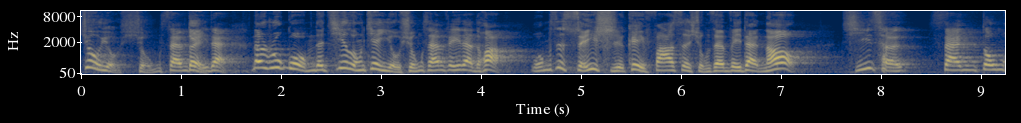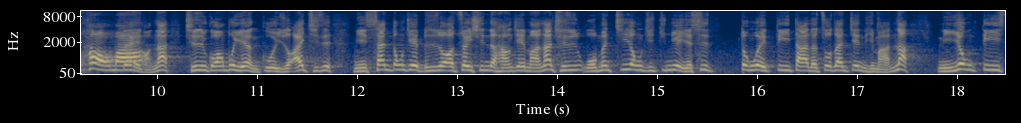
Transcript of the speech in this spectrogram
就有雄三飞弹。那如果我们的基隆舰有雄三飞弹的话，我们是随时可以发射雄三飞弹，然后骑乘山东号吗？对，那其实国防部也很故意说，哎，其实你山东舰不是说最新的航舰吗？那其实我们基隆级军舰也是吨位第一大的作战舰体嘛。那你用第一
